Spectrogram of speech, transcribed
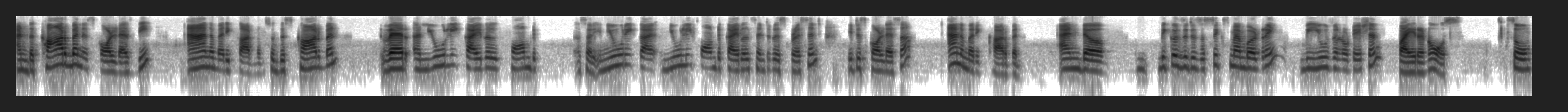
And the carbon is called as the anomeric carbon. So this carbon where a newly chiral formed uh, sorry newly newly formed chiral center is present. It is called as a anomeric carbon. And uh, because it is a six membered ring we use a notation pyranose so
